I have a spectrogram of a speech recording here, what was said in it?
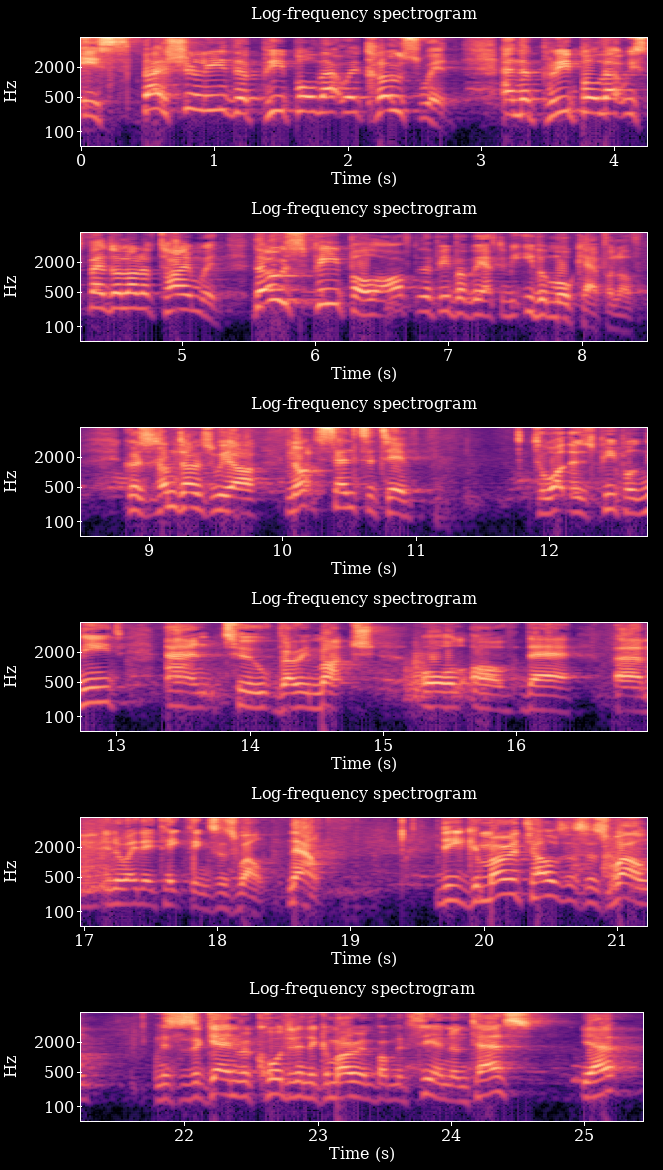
especially the people that we're close with, and the people that we spend a lot of time with, those people are often the people we have to be even more careful of. Because sometimes we are not sensitive to what those people need and to very much all of their um, in the way they take things as well. Now, the Gemara tells us as well, and this is again recorded in the Gemara in Bava Metzia Nun Tes, yeah,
